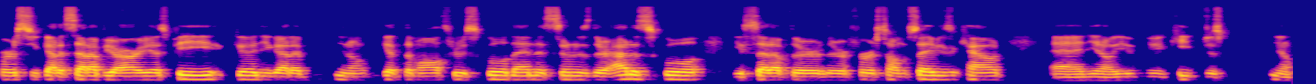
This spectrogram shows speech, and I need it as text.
First, you got to set up your RESP. Good. You got to, you know, get them all through school. Then, as soon as they're out of school, you set up their their first home savings account, and you know, you, you keep just you know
